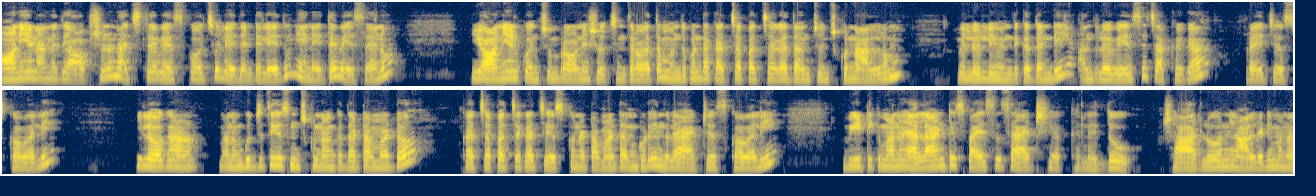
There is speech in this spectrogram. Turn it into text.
ఆనియన్ అన్నది ఆప్షన్ నచ్చితే వేసుకోవచ్చు లేదంటే లేదు నేనైతే వేసాను. ఈ ఆనియన్ కొంచెం బ్రౌనిష్ వచ్చిన తర్వాత ముందుకుండా కచ్చా పచ్చగా దంచుంచుకున్న అల్లం వెల్లుల్లి ఉంది కదండి అందులో వేసి చక్కగా ఫ్రై చేసుకోవాలి. ఈలోగా మనం గుజ్జు తీసి ఉంచుకున్నాం కదా టమాటో కచ్చపచ్చగా చేసుకున్న టమాటాను కూడా ఇందులో యాడ్ చేసుకోవాలి. వీటికి మనం ఎలాంటి స్పైసెస్ యాడ్ చేయక్కర్లేదు. చారులోని ఆల్రెడీ మన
